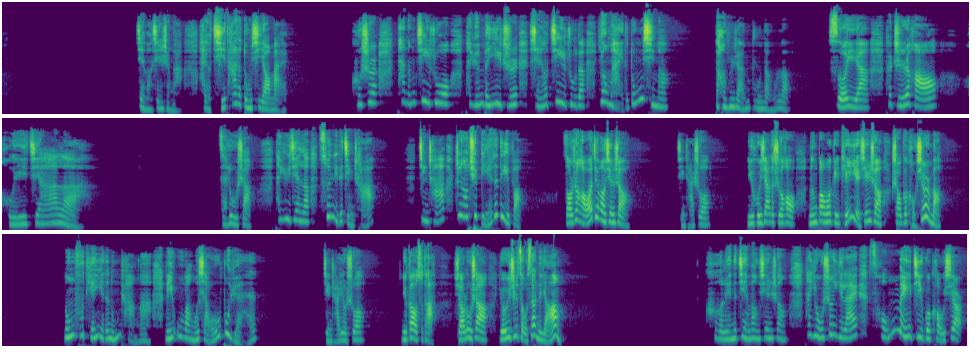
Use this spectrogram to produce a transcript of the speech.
健忘先生啊，还有其他的东西要买。可是他能记住他原本一直想要记住的要买的东西吗？当然不能了。所以呀，他只好回家了。在路上，他遇见了村里的警察。警察正要去别的地方。早上好啊，健忘先生。警察说：“你回家的时候能帮我给田野先生捎个口信儿吗？”农夫田野的农场啊，离勿忘我小屋不远。警察又说：“你告诉他，小路上有一只走散的羊。”可怜的健忘先生，他有生以来从没寄过口信儿。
